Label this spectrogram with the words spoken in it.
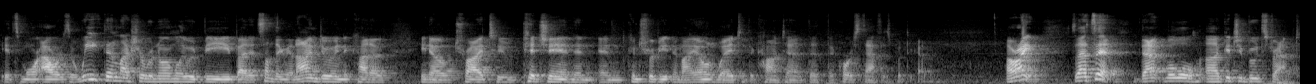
It's more hours a week than lecture would normally would be, but it's something that I'm doing to kind of you know, try to pitch in and, and contribute in my own way to the content that the course staff has put together. All right, so that's it. That will uh, get you bootstrapped.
